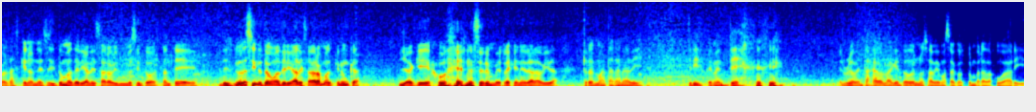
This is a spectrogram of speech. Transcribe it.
La verdad es que no necesito materiales, ahora mismo me siento bastante desnudo si no tengo materiales, ahora más que nunca. Ya que, joder, no se me regenera la vida tras matar a nadie. Tristemente. es una ventaja con la que todos nos habíamos acostumbrado a jugar y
